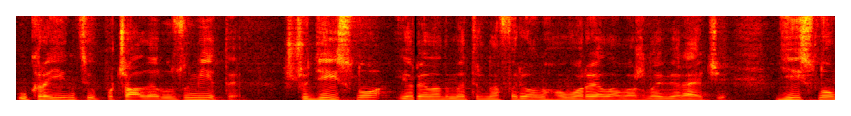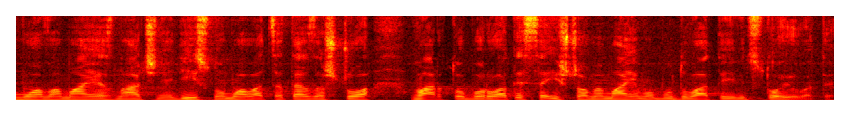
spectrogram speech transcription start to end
українців почали розуміти, що дійсно Ірина Дмитрівна Фаріон говорила важливі речі. Дійсно, мова має значення. Дійсно, мова це те, за що варто боротися, і що ми маємо будувати і відстоювати.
